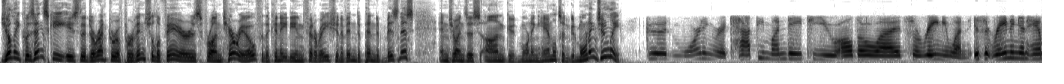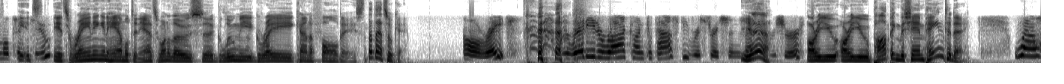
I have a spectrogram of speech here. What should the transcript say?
Julie Kwiatkowski is the Director of Provincial Affairs for Ontario for the Canadian Federation of Independent Business and joins us on Good Morning Hamilton. Good morning, Julie. Good morning, Rick. Happy Monday to you, although uh, it's a rainy one. Is it raining in Hamilton it's, too? It's raining in Hamilton. Yeah, it's one of those uh, gloomy, gray kind of fall days, but that's okay. All right. We're ready to rock on capacity restrictions. yeah, for sure. Are you are you popping the champagne today? Well,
